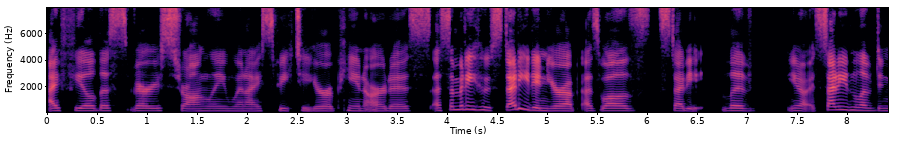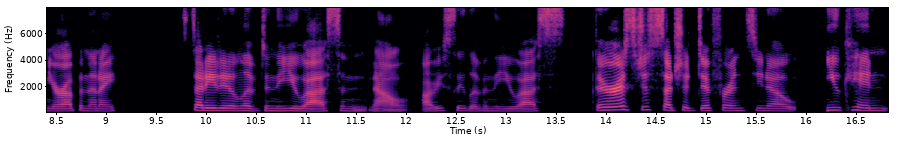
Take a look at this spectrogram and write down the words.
I feel this very strongly when I speak to European artists. As somebody who studied in Europe as well as studied lived, you know, studied and lived in Europe and then I studied and lived in the US and now obviously live in the US. There is just such a difference, you know, you can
